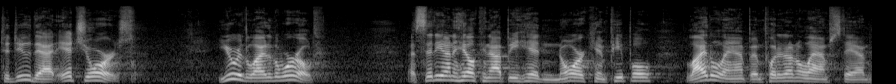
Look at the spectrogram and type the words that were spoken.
to do that, it's yours. You are the light of the world. A city on a hill cannot be hidden, nor can people light a lamp and put it on a lampstand,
